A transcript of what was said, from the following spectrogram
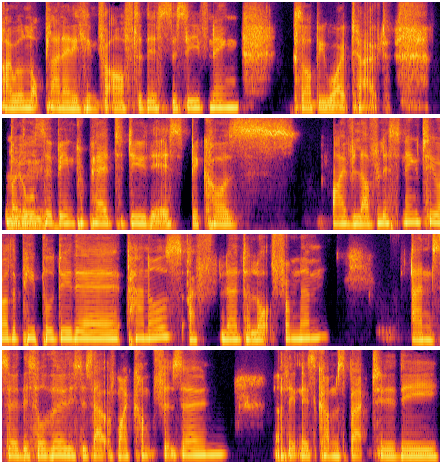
I will not plan anything for after this this evening because I'll be wiped out. But mm. also being prepared to do this because I've loved listening to other people do their panels. I've learned a lot from them. And so this, although this is out of my comfort zone, I think this comes back to the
